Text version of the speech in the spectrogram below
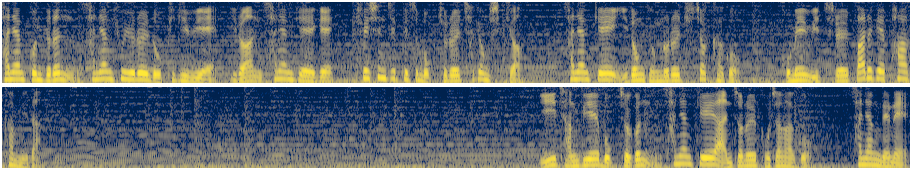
사냥꾼들은 사냥 효율을 높이기 위해 이러한 사냥개에게 최신 GPS 목줄을 착용시켜 사냥개의 이동 경로를 추적하고 곰의 위치를 빠르게 파악합니다. 이 장비의 목적은 사냥개의 안전을 보장하고 사냥 내내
